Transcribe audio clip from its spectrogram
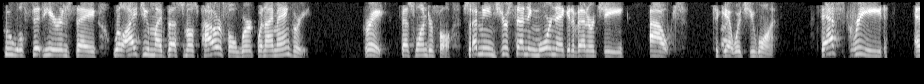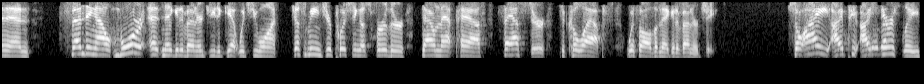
who will sit here and say, well, I do my best, most powerful work when I'm angry. Great. That's wonderful. So that means you're sending more negative energy out to get what you want. That's greed. And then sending out more negative energy to get what you want just means you're pushing us further down that path faster to collapse with all the negative energy. So I, I, I seriously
